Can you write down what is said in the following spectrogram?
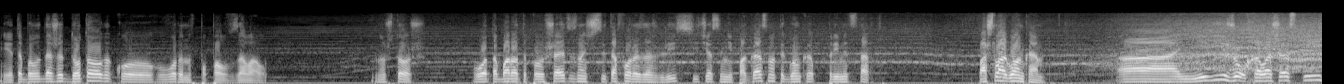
и это было даже до того, как Воронов попал в завал. Ну что ж, вот обороты повышаются, значит светофоры зажглись, сейчас они погаснут и гонка примет старт. Пошла гонка! А, не вижу. Холошевский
